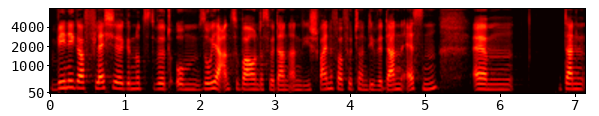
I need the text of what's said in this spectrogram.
weniger Fläche genutzt wird, um Soja anzubauen, dass wir dann an die Schweine verfüttern, die wir dann essen, ähm, dann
